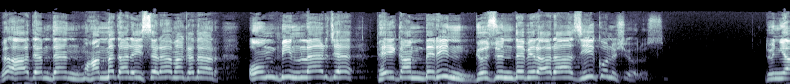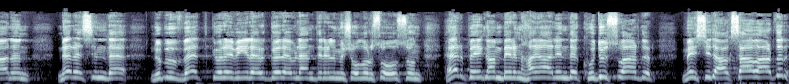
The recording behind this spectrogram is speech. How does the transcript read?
ve Adem'den Muhammed Aleyhisselam'a kadar on binlerce peygamberin gözünde bir araziyi konuşuyoruz. Dünyanın neresinde nübüvvet göreviyle görevlendirilmiş olursa olsun her peygamberin hayalinde Kudüs vardır. Mescid-i Aksa vardır.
